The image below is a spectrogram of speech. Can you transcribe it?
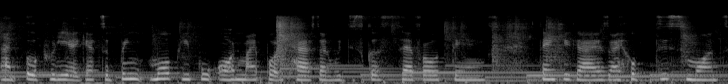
And hopefully, I get to bring more people on my podcast and we discuss several things. Thank you guys. I hope this month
